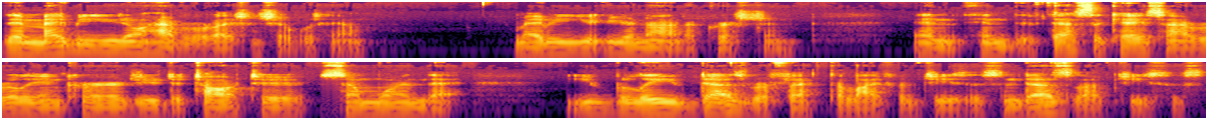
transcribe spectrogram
then maybe you don't have a relationship with Him. Maybe you're not a Christian. And, and if that's the case, I really encourage you to talk to someone that you believe does reflect the life of Jesus and does love Jesus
